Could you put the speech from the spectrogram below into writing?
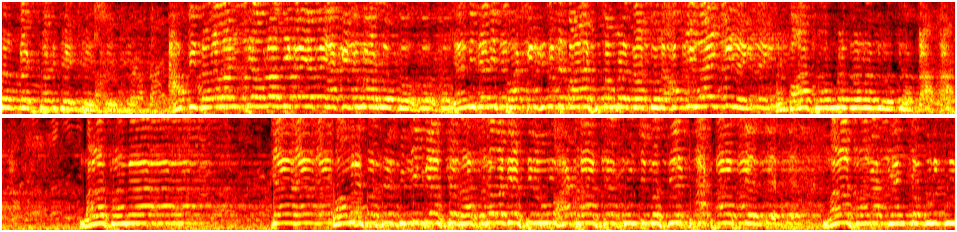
मतदान कशासाठी द्यायचं आपली दलालांची अवलादी काय? पाकिट मार लोक ज्यांनी ज्यांनी पाकिट घेतलं ते बाळासाहेब आंबेडकर करतो आपली लायकी नाही. आणि बाळासाहेब आंबेडकरांना विरोध करतात मला सांगा त्या काँग्रेस असेल बीजेपी असेल राष्ट्रवादी असेल उभाठा असेल कोणची बसलेली ठाठा असेल मला सांगा त्यांचं कुणी कुणी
